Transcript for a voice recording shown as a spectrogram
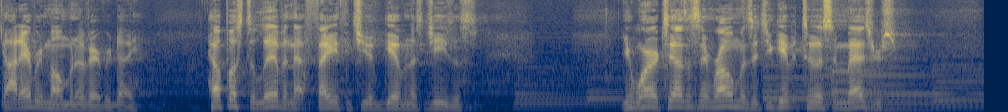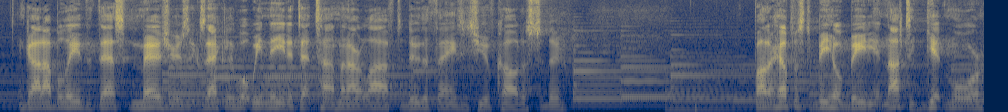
God, every moment of every day. Help us to live in that faith that you have given us, Jesus. Your word tells us in Romans that you give it to us in measures. And God, I believe that that measure is exactly what we need at that time in our life to do the things that you have called us to do. Father, help us to be obedient, not to get more,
